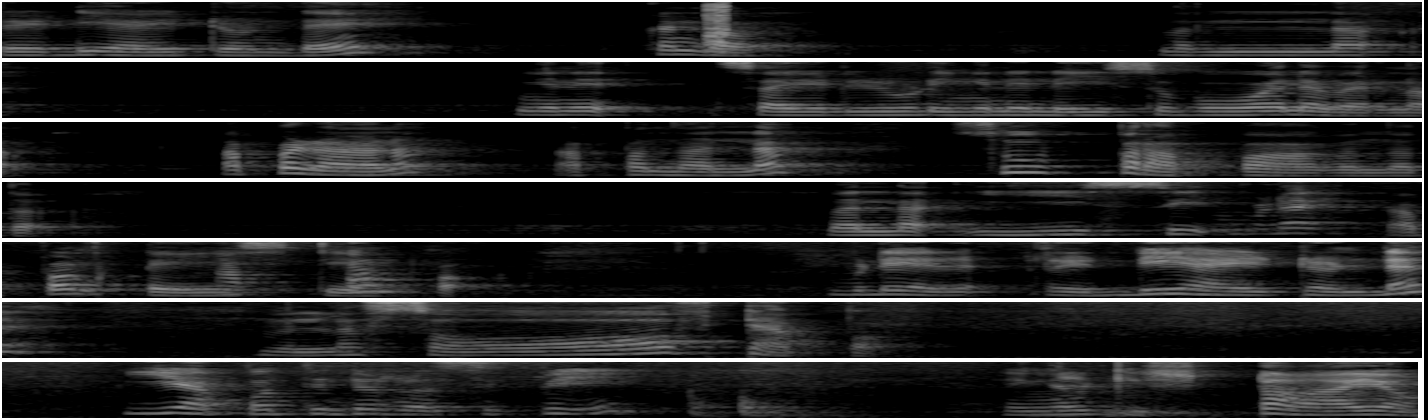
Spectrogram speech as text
റെഡി ആയിട്ടുണ്ടേ. കണ്ടോ? നല്ല ഇങ്ങനെ സൈഡിലൂടെ ഇങ്ങനെ ലേസ് പോലെ വരണം. അപ്പോഴാണ് അപ്പം നല്ല സൂപ്പർ അപ്പം ആകുന്നത്. നല്ല ഈസി അപ്പം ടേസ്റ്റി അപ്പം ഇവിടെ റെഡി ആയിട്ടുണ്ട്. നല്ല സോഫ്റ്റ് അപ്പം. ഈ അപ്പത്തിന്റെ റെസിപ്പി നിങ്ങൾക്ക് ഇഷ്ടമായോ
